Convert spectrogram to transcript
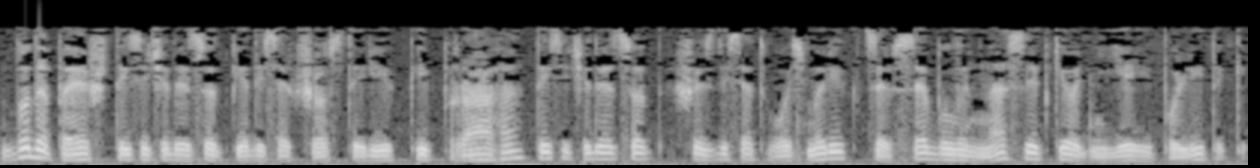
Будапешт 1956 рік і Прага 1968 рік це все були наслідки однієї політики.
